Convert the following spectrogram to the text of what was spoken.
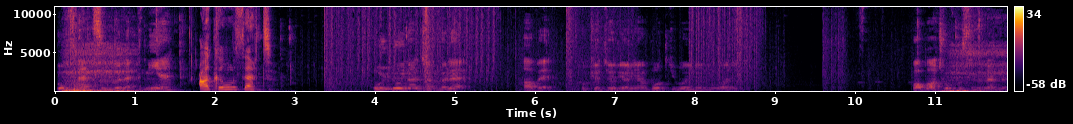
Çok sertsin böyle. Niye? Akıllı sert. Oyunu oynarken böyle abi çok kötü ölüyorsun ya. Bot gibi oynuyorsun mübarek. Baba çok mu sinirlendin?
